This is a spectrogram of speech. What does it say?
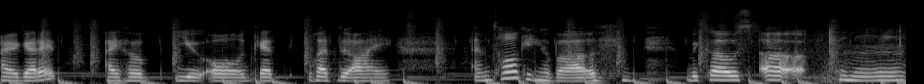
I get it. I hope you all get what do I am talking about? Because uh, mm,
